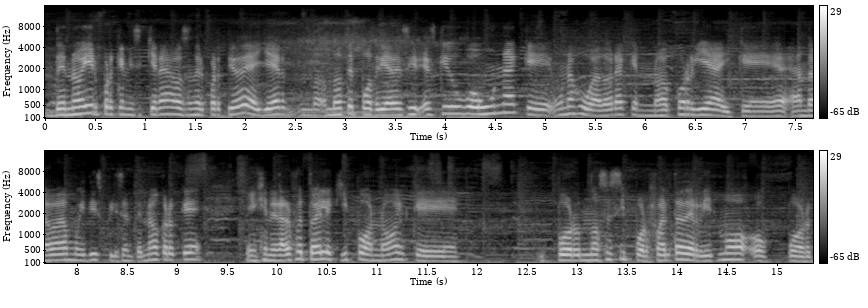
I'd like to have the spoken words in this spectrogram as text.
de no ir porque ni siquiera o sea, en el partido de ayer no, te podría decir es que hubo una que una jugadora que no corría y que andaba muy displicente. No creo que en general fue todo el equipo no el que por no sé si por falta de ritmo o por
